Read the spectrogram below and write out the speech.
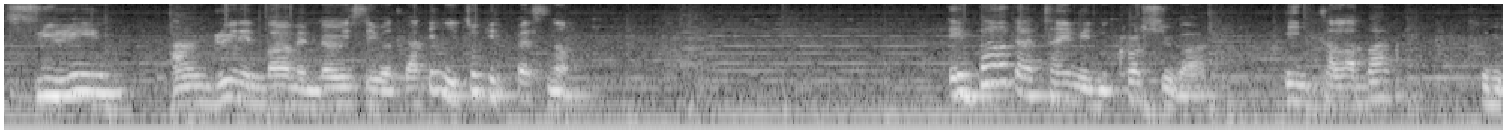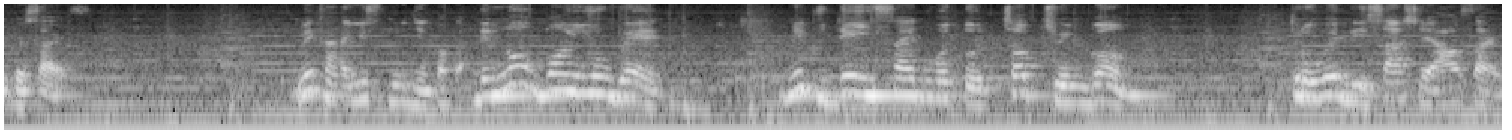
serene and green environment very seriously. I think he took it personal. About that time in Cross River, in Calabar, to be precise, make I use pidgin talk. The no born you where make the day inside motor chop chewing gum, throw away the sachet outside.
